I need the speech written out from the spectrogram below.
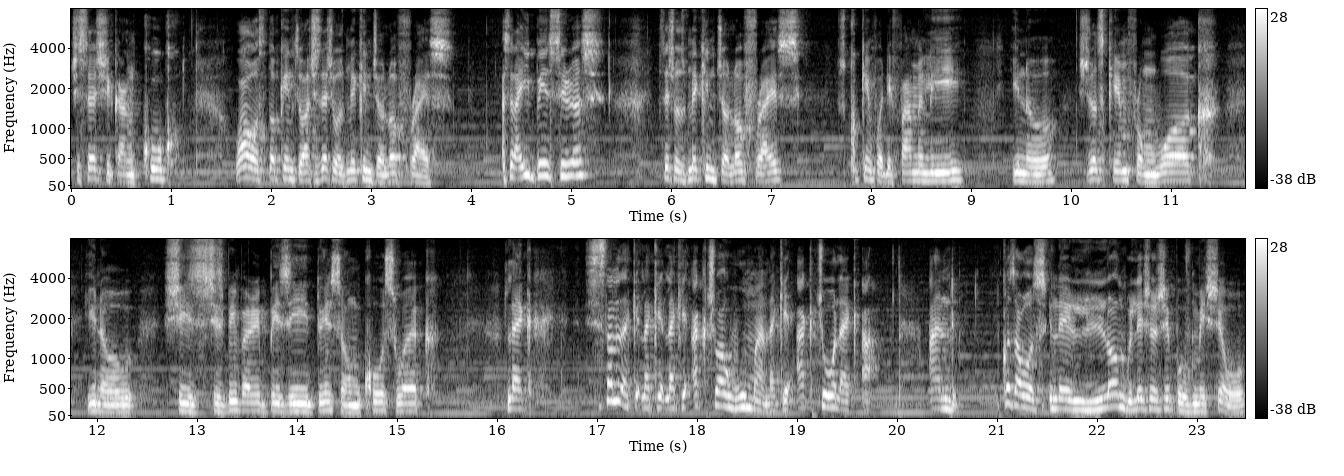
She said she can cook. While I was talking to her, she said she was making jollof rice. I said, Are you being serious? She said she was making jollof rice. She's cooking for the family. You know, she just came from work you know she's she's been very busy doing some coursework like she sounded like a, like a, like an actual woman like an actual like uh, and because I was in a long relationship with Michelle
